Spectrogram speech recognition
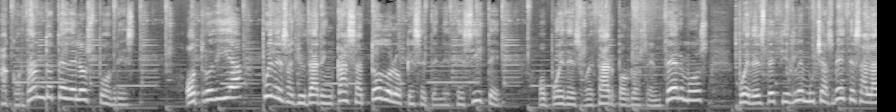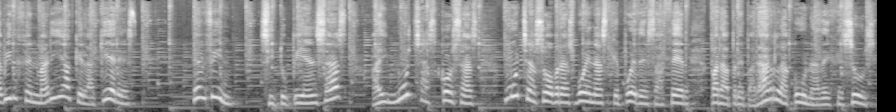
acordándote de los pobres. Otro día puedes ayudar en casa todo lo que se te necesite. O puedes rezar por los enfermos, puedes decirle muchas veces a la Virgen María que la quieres. En fin, si tú piensas, hay muchas cosas, muchas obras buenas que puedes hacer para preparar la cuna de Jesús.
